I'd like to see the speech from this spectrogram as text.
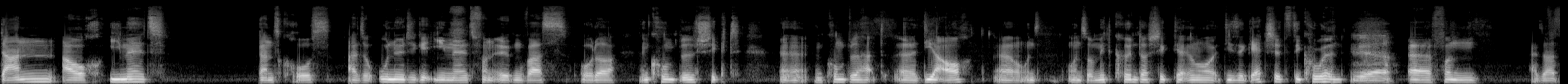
dann auch E-Mails, ganz groß, also unnötige E-Mails von irgendwas oder ein Kumpel schickt, äh, ein Kumpel hat äh, dir auch, äh, uns, unser Mitgründer schickt ja immer diese Gadgets, die coolen, Ja. äh, von, also hat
